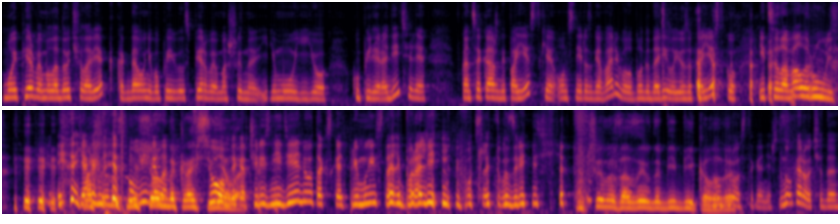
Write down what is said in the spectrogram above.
мой первый молодой человек, когда у него появилась первая машина, ему ее купили родители, конце каждой поездки он с ней разговаривал, благодарил ее за поездку и целовал руль. Я когда это увидела, все, мне кажется, через неделю, так сказать, прямые стали параллельными после этого зрелища. Машина зазывно бибикала, Ну, просто, конечно. Ну, короче, да.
